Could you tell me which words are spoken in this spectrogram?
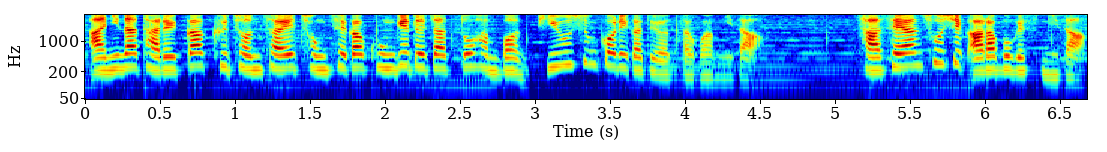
아니나 다를까 그 전차의 정체가 공개되자 또 한 번 비웃음거리가 되었다고 합니다. 자세한 소식 알아보겠습니다.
